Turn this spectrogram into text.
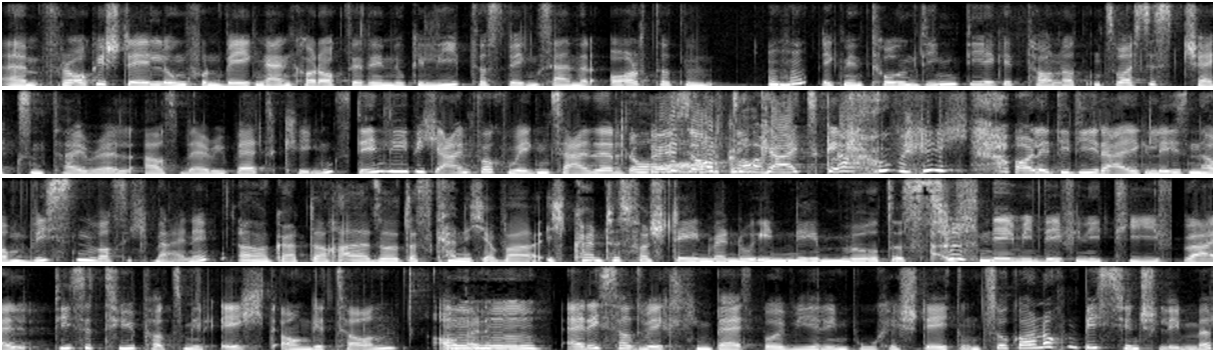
ähm, Fragestellung von wegen einen Charakter, den du geliebt hast, wegen seiner Art oder, mhm. wegen den tollen Dingen, die er getan hat. Und zwar ist es Jackson Tyrell aus Very Bad Kings. Den liebe ich einfach wegen seiner oh, Bösartigkeit, glaube ich. Alle, die die Reihe gelesen haben, wissen, was ich meine. Oh Gott, doch, also das kann ich aber, ich könnte es verstehen, wenn du ihn nehmen würdest. Ich nehme ihn definitiv, weil dieser Typ hat es mir echt angetan. Aber mhm. er ist halt wirklich ein Bad Boy, wie er im Buche steht und sogar noch ein bisschen schlimmer.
